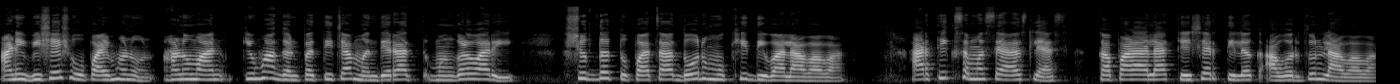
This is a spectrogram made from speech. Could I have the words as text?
आणि विशेष उपाय म्हणून हनुमान किंवा गणपतीच्या मंदिरात मंगळवारी शुद्ध तुपाचा दोन मुखी दिवा लावावा. आर्थिक समस्या असल्यास कपाळाला केशर तिलक आवर्जून लावावा.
